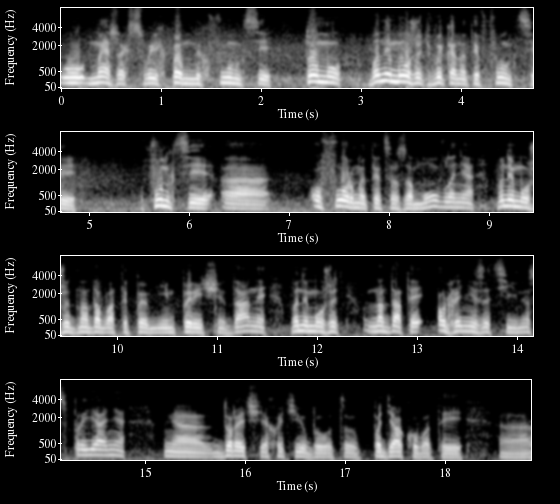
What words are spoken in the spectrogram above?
у межах своїх певних функцій, тому вони можуть виконати функції, функції е, оформити це замовлення, вони можуть надавати певні емпіричні дані, вони можуть надати організаційне сприяння. Е, До речі, я хотів би от подякувати е,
